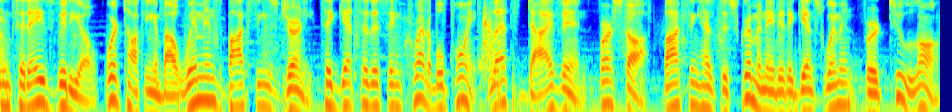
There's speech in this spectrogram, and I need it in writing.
In today's video, we're talking about women's boxing's journey to get to this incredible point. Let's dive in. First off, boxing has discriminated against women for too long.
